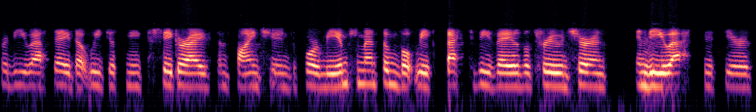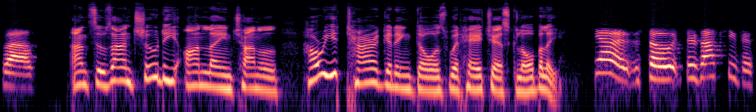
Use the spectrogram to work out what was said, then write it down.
for the USA that we just need to figure out and fine tune before we implement them. But we expect to be available through insurance in the US this year as well. And Suzanne, through the online channel, how are you targeting those with HS globally? Yeah, so there's actually this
